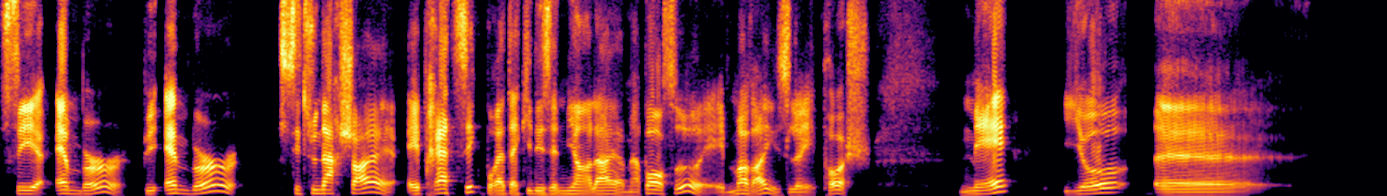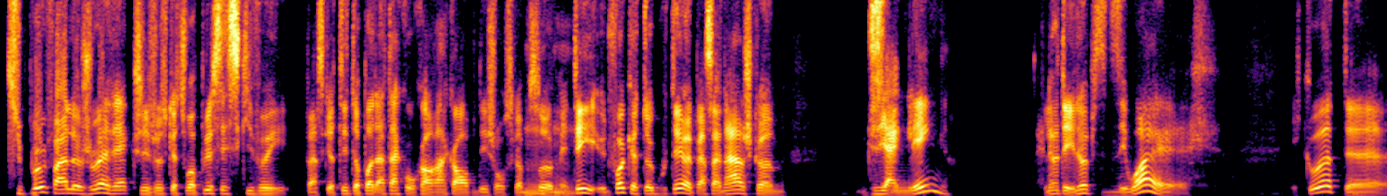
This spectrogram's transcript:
c'est Ember. Puis Ember, c'est une archère. Elle est pratique pour attaquer des ennemis en l'air. Mais à part ça, elle est mauvaise, là, elle est poche. Mais il y a. euh, tu peux faire le jeu avec, c'est juste que tu vas plus esquiver parce que tu n'as pas d'attaque au corps à corps et des choses comme ça. Mhm. Mais tu une fois que tu as goûté un personnage comme Xiangling, ben là, tu es là et tu te dis Ouais, écoute, euh,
